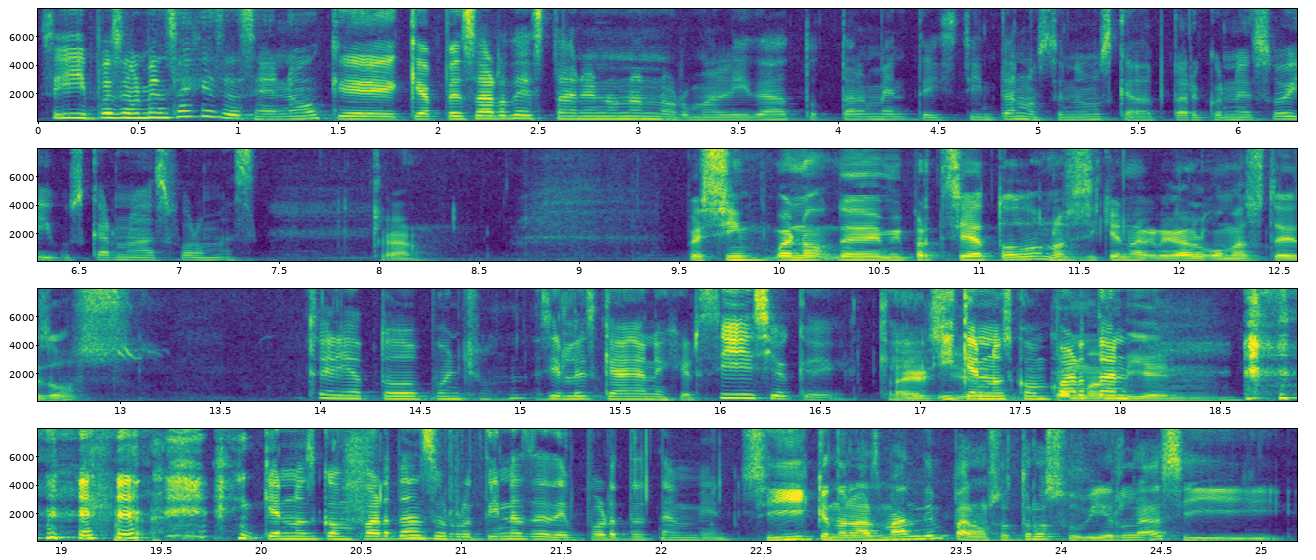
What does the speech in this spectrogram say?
Sí, pues el mensaje es ese, ¿no? Que, que a pesar de estar en una normalidad totalmente distinta, nos tenemos que adaptar con eso y buscar nuevas formas. Claro. Pues sí, bueno, de mi parte sería todo. No sé si quieren agregar algo más ustedes dos. Sería todo, Poncho. Decirles que hagan ejercicio, que, que- y que nos compartan, bien. que nos compartan sus rutinas de deporte también. Sí, que nos las manden para nosotros subirlas y,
